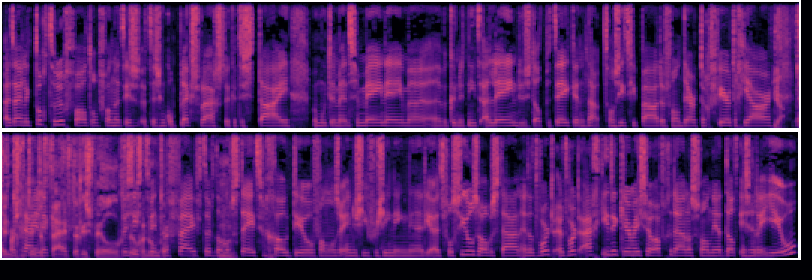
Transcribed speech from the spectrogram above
uiteindelijk toch terugvalt op van het is, het is een complex vraagstuk, het is taai, we moeten mensen meenemen, we kunnen het niet alleen. Dus dat betekent nou, transitiepaden van 30, 40 jaar. Ja, 20, waarschijnlijk 2050 is veel, Precies, veel genoemd. 2050, dan nog mhm. steeds een groot deel van onze energievoorziening uh, die uit fossiel zal bestaan. En dat wordt, het wordt eigenlijk iedere keer mee zo afgedaan als van ja, dat is reëel.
